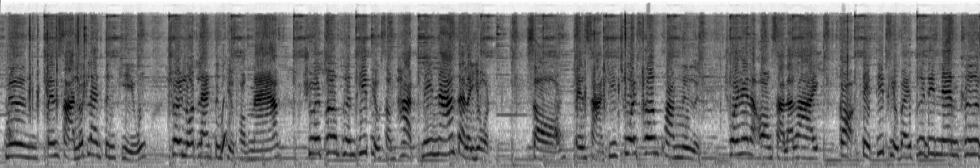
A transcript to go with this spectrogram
1. เป็นสารลดแรงตึงผิว ช่วยลดแรงตึงผิวของน้ำช่วยเพิ่มพื้นที่ผิวสัมผัสในน้ำแต่ละหยด 2. เป็นสารที่ช่วยเพิ่มความหนืด ช่วยให้ละอองสารละลาย เกาะติดที่ผิวใบพืชได้แน่นขึ้น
